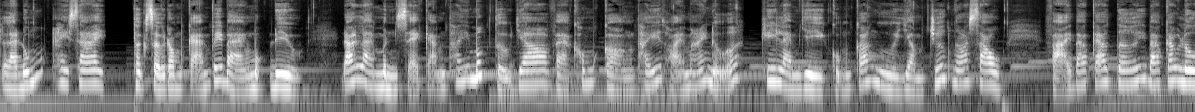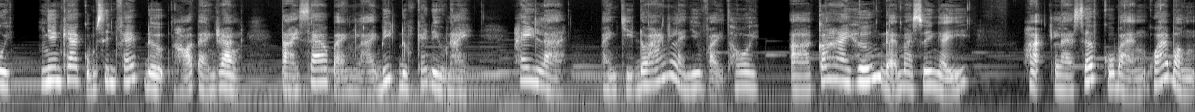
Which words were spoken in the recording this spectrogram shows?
là đúng hay sai. Thực sự đồng cảm với bạn một điều đó là mình sẽ cảm thấy mất tự do và không còn thấy thoải mái nữa. Khi làm gì cũng có người dòng trước ngó sau phải báo cáo tới báo cáo lui. Nhưng kha cũng xin phép được hỏi bạn rằng tại sao bạn lại biết được cái điều này? Hay là bạn chỉ đoán là như vậy thôi? À, có hai hướng để mà suy nghĩ hoặc là sếp của bạn quá bận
